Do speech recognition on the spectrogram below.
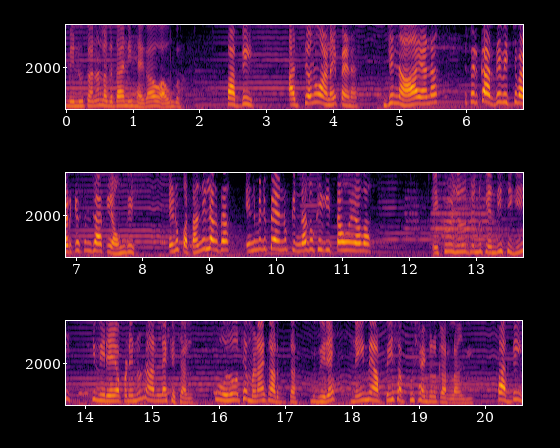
ਮੈਨੂੰ ਤਾਂ ਨਾ ਲੱਗਦਾ ਨਹੀਂ ਹੈਗਾ ਉਹ ਆਊਗਾ। ਭਾਬੀ ਅੱਜ ਤੇ ਉਹਨੂੰ ਆਣਾ ਹੀ ਪੈਣਾ ਹੈ। ਜੇ ਨਾ ਆਇਆ ਨਾ ਤੇ ਫਿਰ ਘਰ ਦੇ ਵਿੱਚ ਵੜ ਕੇ ਸਮਝਾ ਕੇ ਆਉਂਗੀ। ਇਹਨੂੰ ਪਤਾ ਨਹੀਂ ਲੱਗਦਾ ਇਹਨੇ ਮੇਰੀ ਭੈਣ ਨੂੰ ਕਿੰਨਾ ਦੁਖੀ ਕੀਤਾ ਹੋਇਆ ਵਾ। ਇੱਕ ਵਾਰ ਜਦੋਂ ਤੈਨੂੰ ਕਹਿੰਦੀ ਸੀਗੀ ਕਿ ਵੀਰੇ ਆਪਣੇ ਨੂੰ ਨਾਲ ਲੈ ਕੇ ਚੱਲ ਤੂੰ ਉਦੋਂ ਉੱਥੇ ਮਨਾ ਕਰ ਦਿੱਤਾ ਵੀ ਵੀਰੇ ਨਹੀਂ ਮੈਂ ਆਪੇ ਹੀ ਸਭ ਕੁਝ ਹੈਂਡਲ ਕਰ ਲਾਂਗੀ। ਭਾਬੀ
